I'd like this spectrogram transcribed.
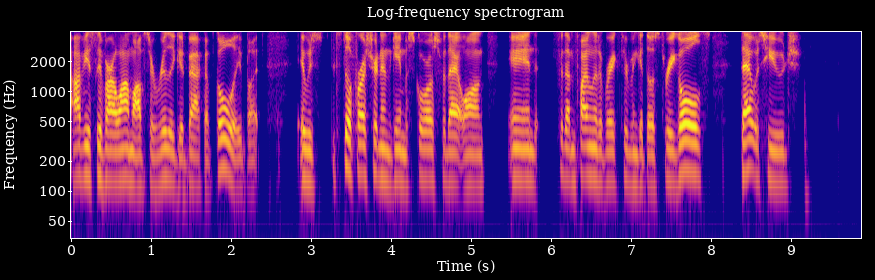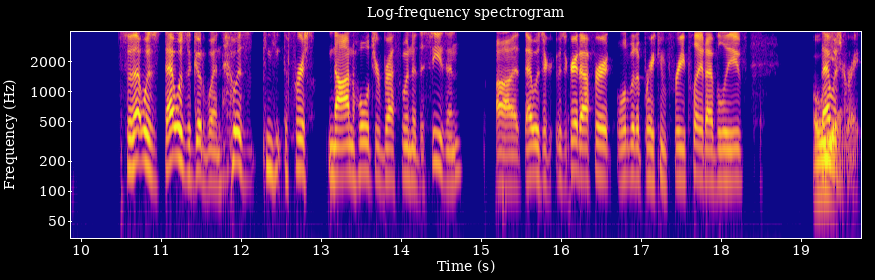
Obviously, Varlamov's a really good backup goalie, but it was still frustrating. The game of scores for that long, and for them finally to break through and get those three goals that was huge. So that was that was a good win. That was the first non hold your breath win of the season. Uh, that was a, it was a great effort. A little bit of breaking free played, I believe. Oh, that yeah. was great.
